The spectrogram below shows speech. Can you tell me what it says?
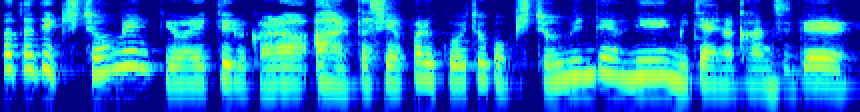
型で几帳面って言われてるからあ私やっぱりこういうとこ几帳面だよねみたいな感じで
